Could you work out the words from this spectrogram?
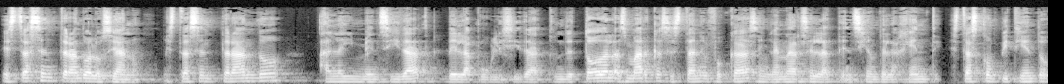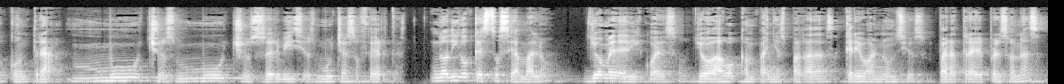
estás entrando al océano, estás entrando a la inmensidad de la publicidad, donde todas las marcas están enfocadas en ganarse la atención de la gente. Estás compitiendo contra muchos, muchos servicios, muchas ofertas. No digo que esto sea malo, yo me dedico a eso, yo hago campañas pagadas, creo anuncios para atraer personas,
